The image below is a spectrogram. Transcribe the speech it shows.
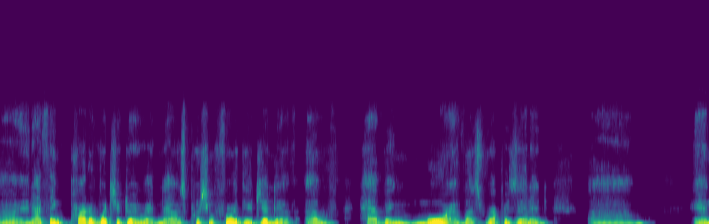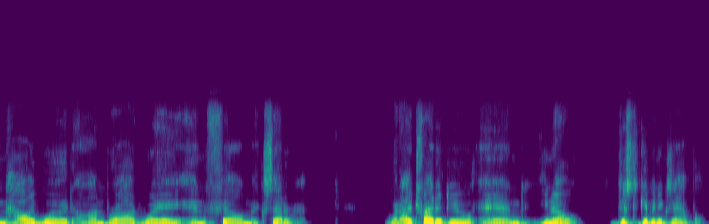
uh, and I think part of what you're doing right now is pushing forward the agenda of, of having more of us represented um, in Hollywood, on Broadway, in film, et cetera. What I try to do, and you know, just to give an example,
